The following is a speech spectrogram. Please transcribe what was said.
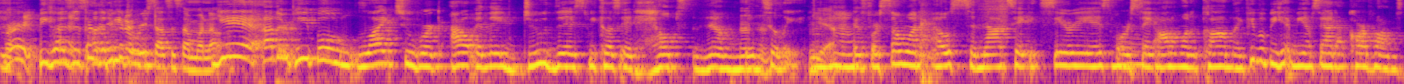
right. Because there's other you could people. reached out to someone else. Yeah, other people like to work out and they do this because it helps them mentally. Mm-hmm. Yeah. And for someone else to not take it serious or say, I don't want to come, like people be hitting me up saying I got car problems.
